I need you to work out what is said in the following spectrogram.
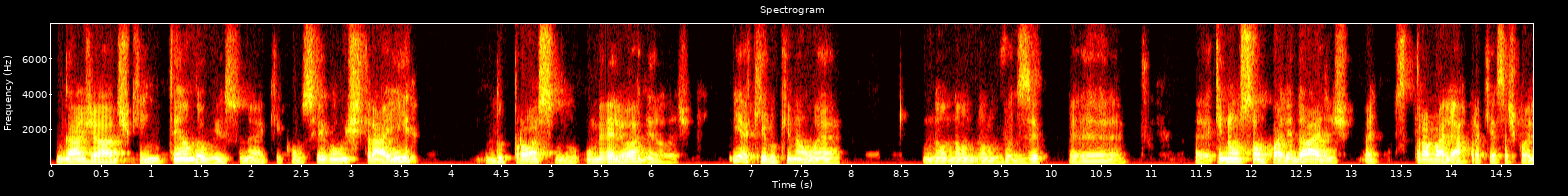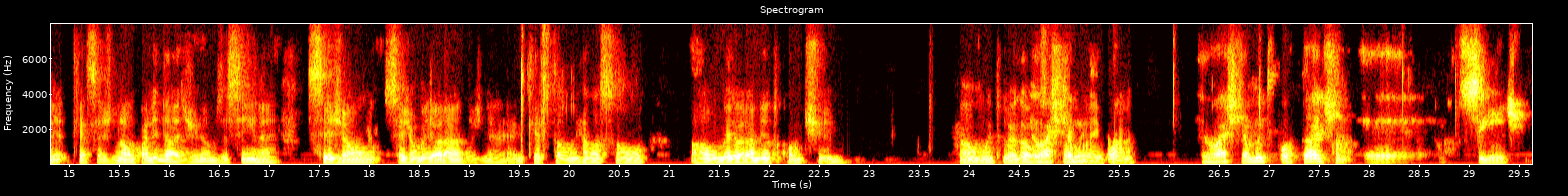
engajados, que entendam isso, né? que consigam extrair do próximo o melhor delas. E aquilo que não é, não, não, não vou dizer é, é, que não são qualidades, é trabalhar para que essas, que essas não qualidades, digamos assim, né, sejam, sejam melhoradas. Né? É questão em relação ao melhoramento contínuo. Não, muito legal eu acho que é muito aí, cara. Eu acho que é muito importante é, o seguinte,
